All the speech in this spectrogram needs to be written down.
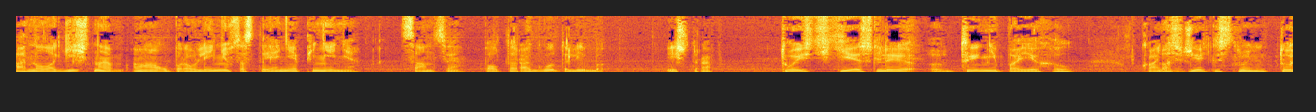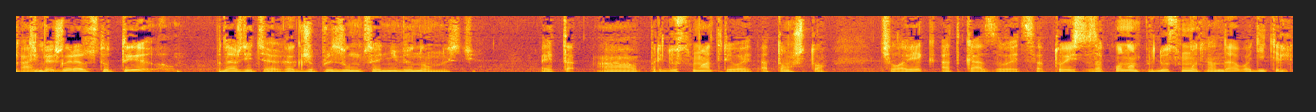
Аналогично управлению состояния опьянения санкция полтора года, либо и штраф. То есть, если ты не поехал Конечно. освидетельствование, то Конечно. тебе говорят, что ты... Подождите, а как же презумпция невиновности? Это а, предусматривает о том, что человек отказывается. То есть законом предусмотрено, да, водитель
